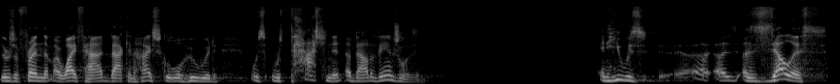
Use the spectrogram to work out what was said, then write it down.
There was a friend that my wife had back in high school who would, was, was passionate about evangelism. And he was a, a, a zealous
